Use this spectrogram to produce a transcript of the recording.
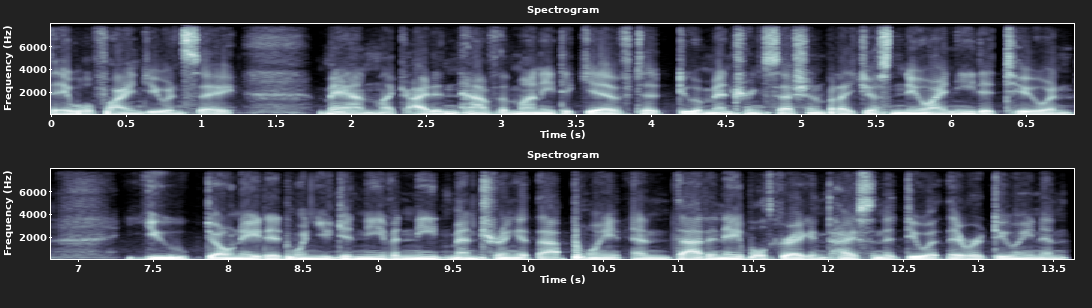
they will find you and say man like i didn't have the money to give to do a mentoring session but i just knew i needed to and you donated when you didn't even need mentoring at that point and that enabled greg and tyson to do what they were doing and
